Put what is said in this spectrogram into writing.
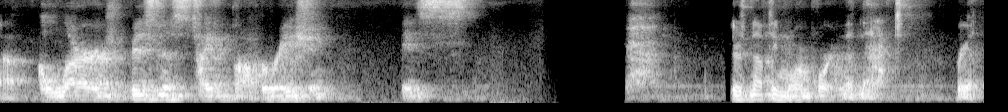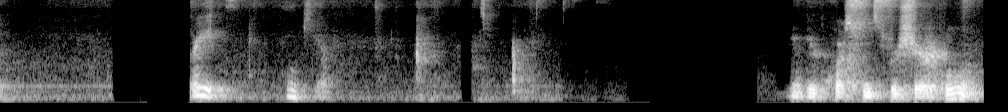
a, a large business type operation is, there's nothing more important than that, really. Great, thank you. Any other questions for Sheriff Poole?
